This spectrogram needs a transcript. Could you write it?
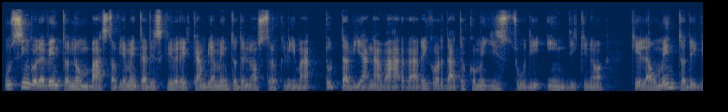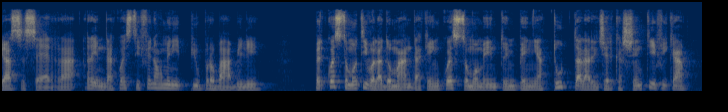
Un singolo evento non basta ovviamente a descrivere il cambiamento del nostro clima, tuttavia Navarra ha ricordato come gli studi indichino che l'aumento dei gas serra renda questi fenomeni più probabili. Per questo motivo la domanda che in questo momento impegna tutta la ricerca scientifica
